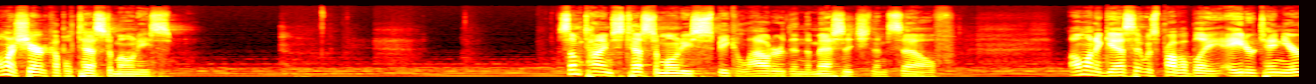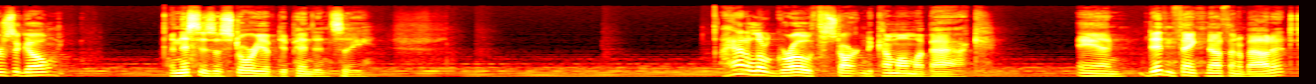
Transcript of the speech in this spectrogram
I want to share a couple testimonies. Sometimes testimonies speak louder than the message themselves. I want to guess it was probably eight or 10 years ago. And this is a story of dependency. I had a little growth starting to come on my back and didn't think nothing about it.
